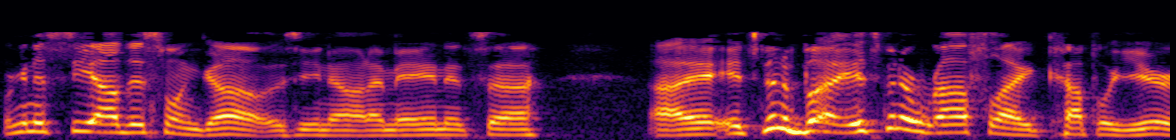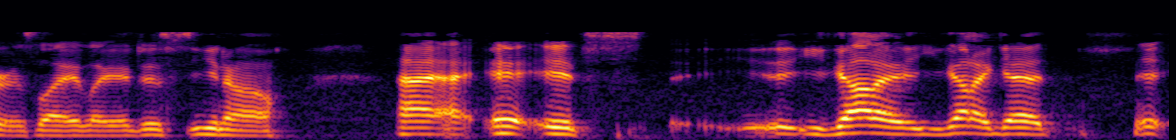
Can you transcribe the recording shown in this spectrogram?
we're going to see how this one goes, you know what I mean? It's uh uh it's been a bu- it's been a rough like couple years lately. It just, you know, I, it, it's you gotta you gotta get it,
